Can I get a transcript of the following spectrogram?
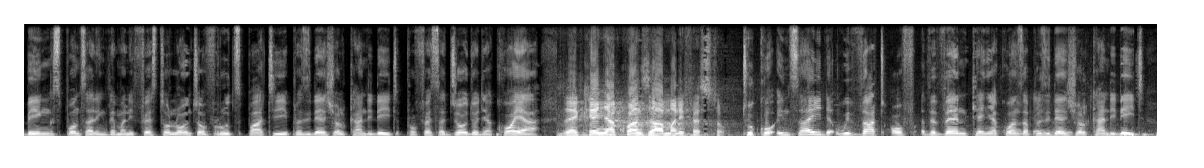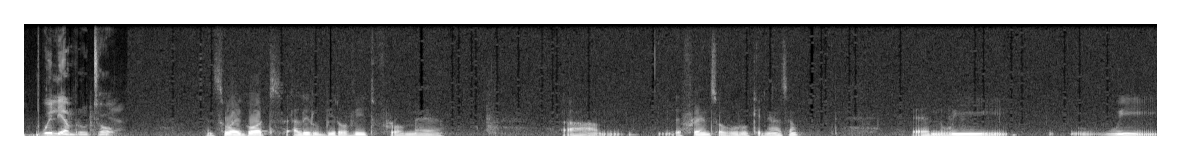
being sponsoring the manifesto launch of Roots Party presidential candidate Professor George Ojakoya. The Kenya Kwanza Manifesto. To coincide with that of the then Kenya Kwanza presidential candidate William Ruto. Yeah. And so I got a little bit of it from uh, um, the friends of Uru Kenyatta and we we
